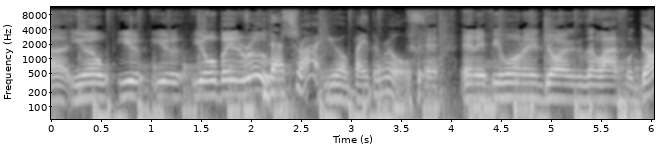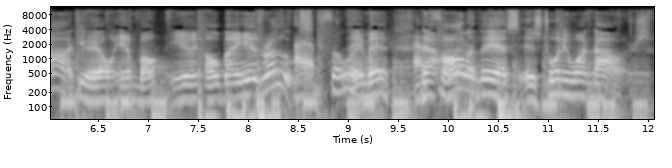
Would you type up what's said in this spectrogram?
uh, you know you you you obey the rules. That's right. You obey the rules. And if you want to enjoy the life with God, you you obey His rules. Absolutely. Amen. Absolutely. Now all of this is twenty one dollars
